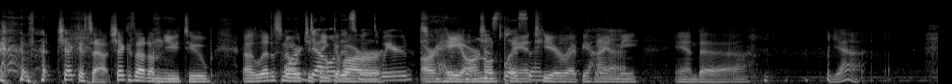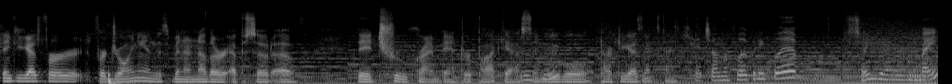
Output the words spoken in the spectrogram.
check us out. Check us out on YouTube. Uh, let us know Or what you think don't. of This our our Hey Arnold plant listen. here right behind Yeah. me, and uh, yeah, thank you guys for for joining. And this has been another episode of the True Crime Banter podcast, and we Mm-hmm. will talk to you guys next time. catch on the flippity flip. See ya. Bye.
